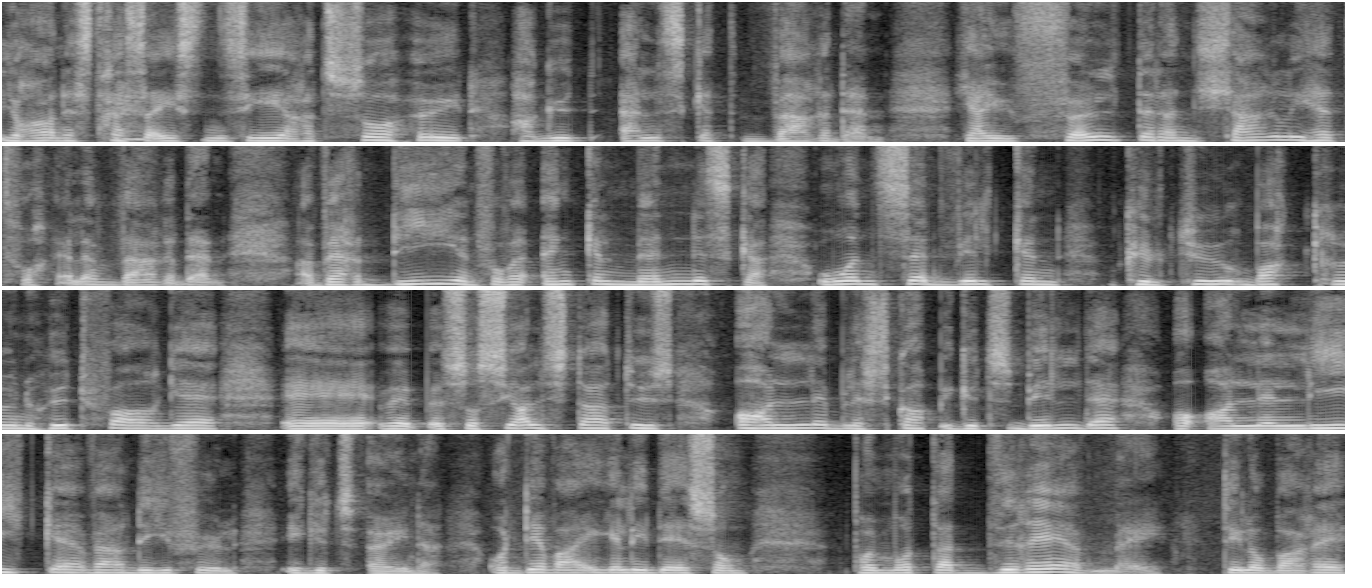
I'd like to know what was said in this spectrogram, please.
Johannes 3,16 sier at så høyt har Gud elsket verden. Jeg følte den kjærlighet for hele verden. Verdien for hver enkelt menneske, uansett hvilken kultur, bakgrunn, hudfarge, eh, sosial status. Alle ble skapt i Guds bilde, og alle like verdifulle i Guds øyne. Og det var egentlig det som på en måte drev meg til å bare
